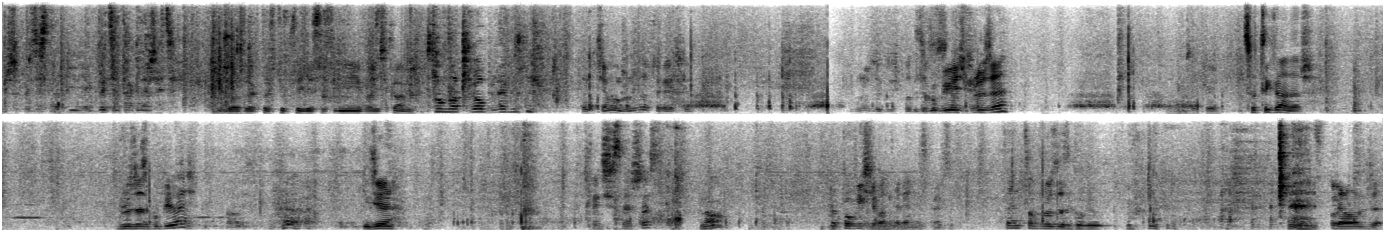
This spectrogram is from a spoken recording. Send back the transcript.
Może będzie stabilnie, jak będzie tak leżeć. gorzej jak ktoś tu przyjdzie jeszcze z innymi walizkami. To ma problem. To Gdzie mam bluzę? Czekajcie. Bluzę gdzieś pod Zgubiłeś bluzę? Czekaj. Co ty gadasz? Bluzę zgubiłeś? Gdzie? Kręcisz ten szes? No? Powisi bateria, nie skończy. Ten co bluzę zgubił. Dobrze.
